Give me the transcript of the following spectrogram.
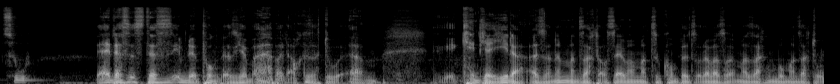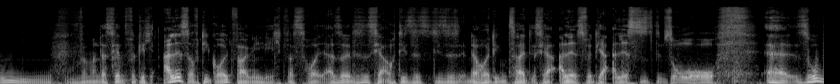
zu. Ja, das ist, das ist eben der Punkt. Also ich habe hab halt auch gesagt, du, ähm, kennt ja jeder. Also, ne, man sagt auch selber mal zu Kumpels oder was auch immer Sachen, wo man sagt, uh, wenn man das jetzt wirklich alles auf die Goldwaage legt, was heute, also das ist ja auch dieses, dieses, in der heutigen Zeit ist ja alles, wird ja alles so, äh, so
